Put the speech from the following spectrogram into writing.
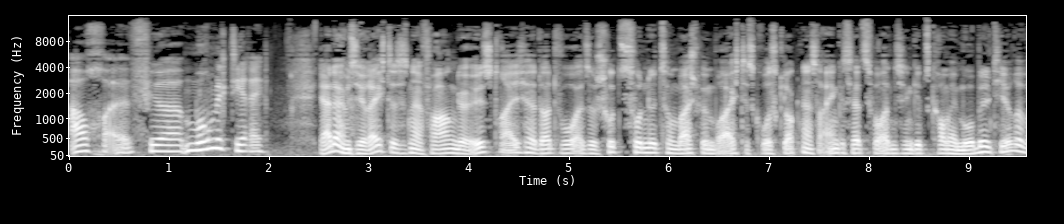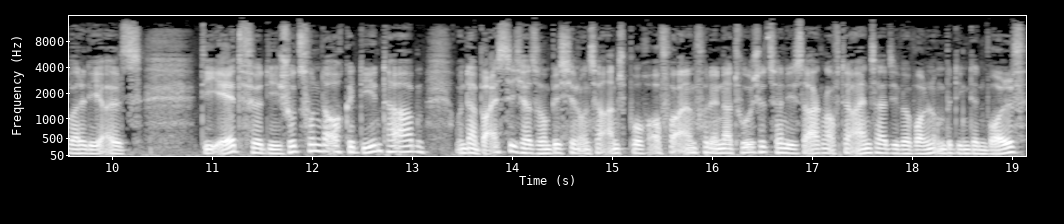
auch äh, für Murmeltiere. Ja, da haben Sie recht. Das ist eine Erfahrung der Österreicher. Dort, wo also Schutzhunde zum Beispiel im Bereich des Großglockners eingesetzt worden sind, gibt es kaum mehr Murmeltiere, weil die als Diät für die Schutzhunde auch gedient haben. Und da beißt sich ja so ein bisschen unser Anspruch, auch vor allem von den Naturschützern, die sagen auf der einen Seite, wir wollen unbedingt den Wolf,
